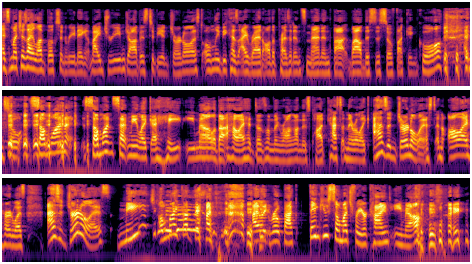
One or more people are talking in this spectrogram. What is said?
as much as I love books and reading, my dream job is to be a journalist only because I read All the President's Men and thought, wow, this is so fucking cool. And so someone someone sent me like a hate email about how I had done something wrong on this podcast and they were like, as a journalist. And all I heard was, as a journalist, me? Oh my god. I, I like wrote back, thank you so much for your kind email. Like,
